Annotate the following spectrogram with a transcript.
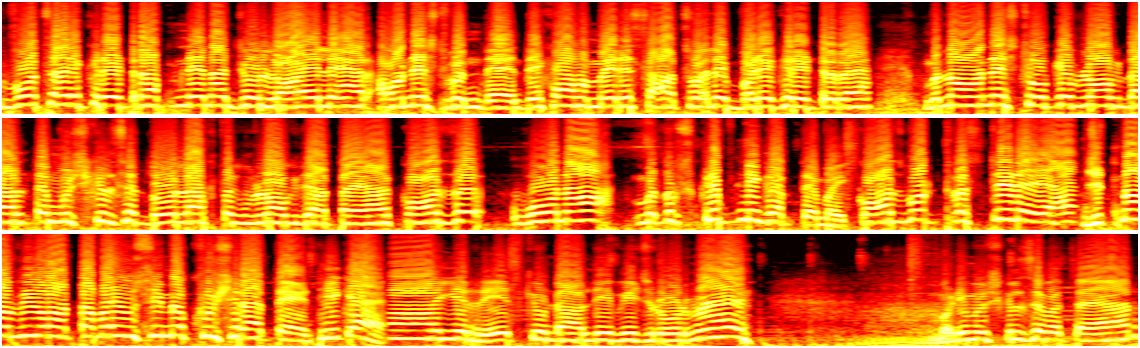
वो सारे क्रिएटर अपने ना जो लॉयल है यार ऑनेस्ट बंदे हैं। देखा हमारे साथ वाले बड़े क्रिएटर है। मतलब ऑनेस्ट होके ब्लॉग डालते हैं मुश्किल से दो लाख तक ब्लॉग जाता है यार। कॉज वो ना मतलब स्क्रिप्ट नहीं करते भाई। कॉज बहुत ट्रस्टेड है यार। जितना व्यू आता भाई उसी में खुश रहते हैं ठीक है? आ, ये रेत क्यों डाल दी बीच रोड में? बड़ी मुश्किल से बचा यार।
